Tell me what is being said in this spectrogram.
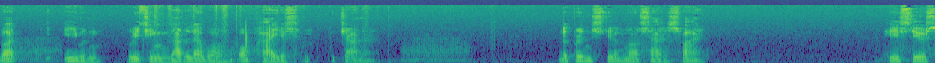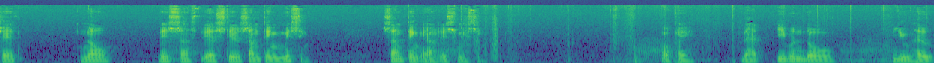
But even reaching that level of highest jhana, the prince still not satisfied. He still said, no, there's, there's still something missing. Something else is missing. Okay, that even though you have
